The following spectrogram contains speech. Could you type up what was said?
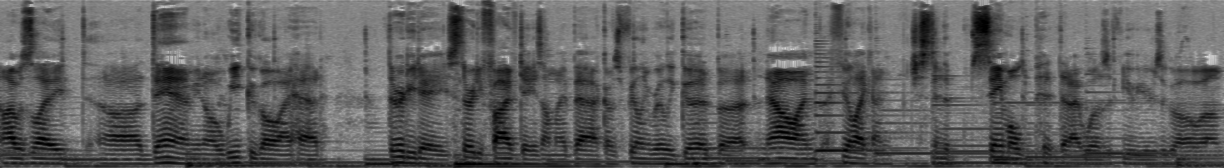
I was like, uh, damn, you know, a week ago I had 30 days, 35 days on my back. I was feeling really good, but now I'm, I feel like I'm just in the same old pit that I was a few years ago. Um,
